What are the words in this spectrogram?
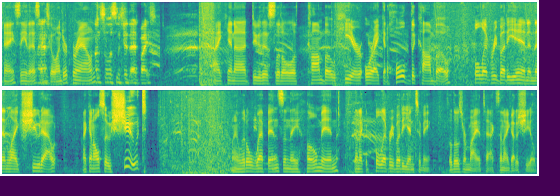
Okay, see this? I can go underground. Unsolicited advice. I can uh, do this little combo here, or I could hold the combo, pull everybody in, and then like shoot out. I can also shoot my little weapons, and they home in. Then I could pull everybody into me. So those are my attacks, and I got a shield.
